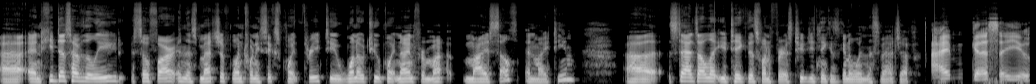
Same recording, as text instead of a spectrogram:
uh, and he does have the lead so far in this matchup, one twenty six point three to one hundred two point nine for my, myself and my team. Uh, Stads, I'll let you take this one first. Who do you think is going to win this matchup? I'm gonna say you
